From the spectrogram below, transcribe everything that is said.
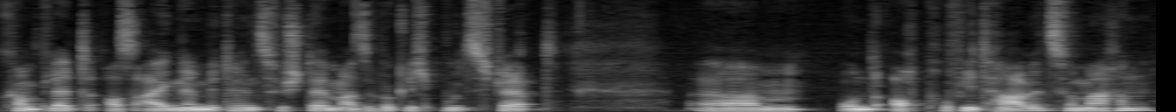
komplett aus eigenen Mitteln zu stemmen, also wirklich bootstrapped ähm, und auch profitabel zu machen.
